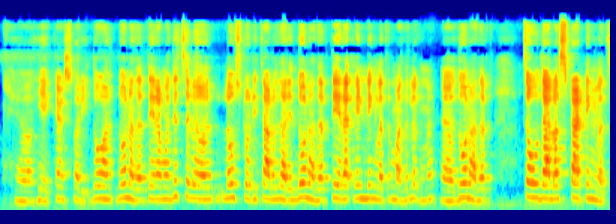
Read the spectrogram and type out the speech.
हे काय सॉरी दोन दोन हजार तेरामध्येच लव्ह स्टोरी चालू झाली. दोन हजार तेरा एंडिंगला तर माझं लग्न दोन हजार चौदाला स्टार्टिंगलाच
